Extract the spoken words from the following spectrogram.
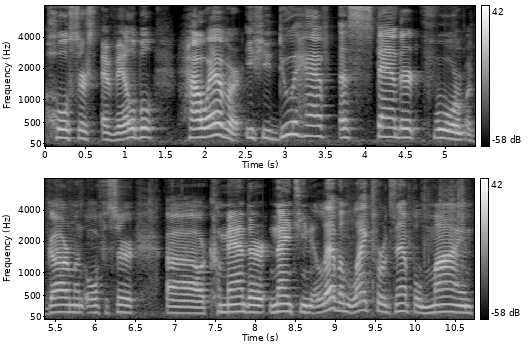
holsters available. However, if you do have a standard form, a Government officer uh, or commander 1911, like for example mine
